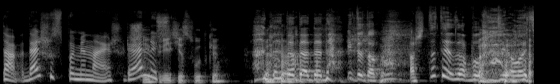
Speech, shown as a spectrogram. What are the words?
Так, дальше вспоминаешь реальность. Все третьи сутки. Да-да-да-да. И ты такой, а что ты забыл делать?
